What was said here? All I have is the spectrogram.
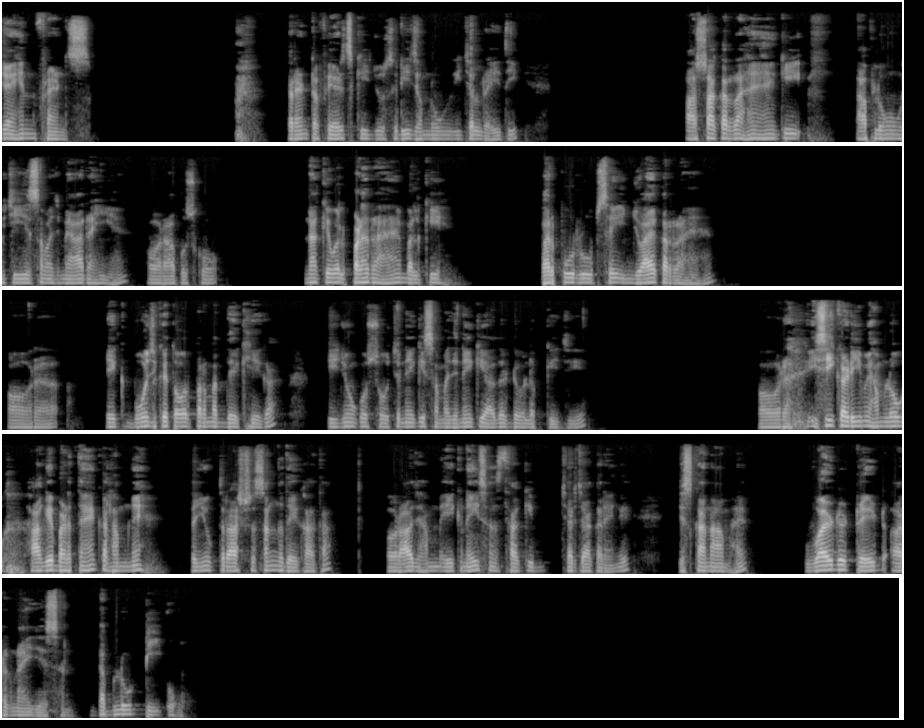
जय Hind friends. Current affairs की जो सीरीज़ हम लोगों की चल रही थी, आशा कर रहे हैं कि आप लोगों को चीज़ें समझ में आ रही हैं और आप उसको न केवल पढ़ रहे हैं बल्कि भरपूर रूप से इंजॉय कर रहे हैं। और एक बोझ के तौर पर मत देखिएगा, चीज़ों को सोचने की, समझने की आदत डेवलप कीजिए। और इसी कड़ी में हम लोग आगे बढ़ते हैं, कल हमने संयुक्त राष्ट्र संघ देखा था और आज हम एक नई संस्था की चर्चा करेंगे, जिसका नाम है World Trade Organisation, W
